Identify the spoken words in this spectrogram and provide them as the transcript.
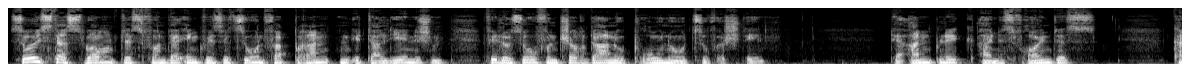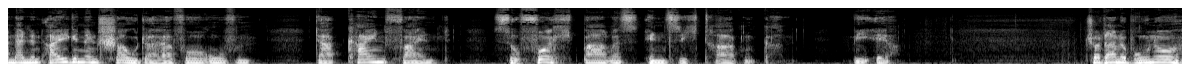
So ist das Wort des von der Inquisition verbrannten italienischen Philosophen Giordano Bruno zu verstehen. Der Anblick eines Freundes kann einen eigenen Schauder hervorrufen, da kein Feind so Furchtbares in sich tragen kann wie er. Giordano Bruno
